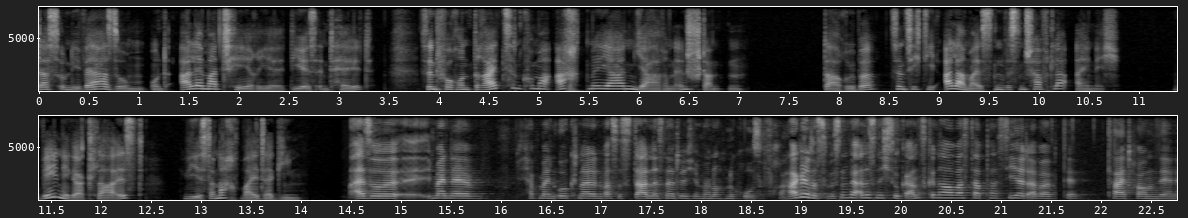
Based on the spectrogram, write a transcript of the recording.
Das Universum und alle Materie, die es enthält, sind vor rund 13,8 Milliarden Jahren entstanden. Darüber sind sich die allermeisten Wissenschaftler einig. Weniger klar ist, wie es danach weiterging. Also, ich meine, ich habe meinen Urknall und was ist dann, ist natürlich immer noch eine große Frage. Das wissen wir alles nicht so ganz genau, was da passiert, aber der Zeitraum, der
